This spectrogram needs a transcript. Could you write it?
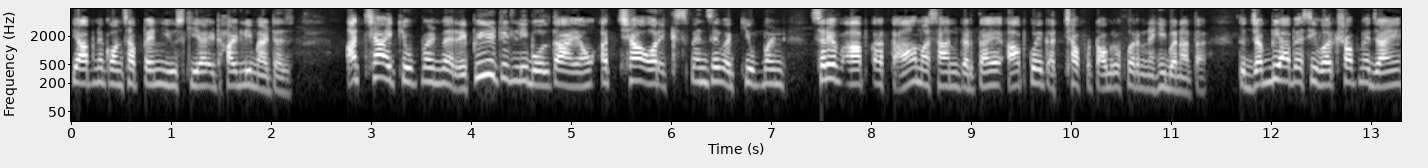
कि आपने कौन सा पेन यूज़ किया इट हार्डली मैटर्स अच्छा इक्विपमेंट मैं रिपीटेडली बोलता आया हूँ अच्छा और एक्सपेंसिव इक्विपमेंट सिर्फ़ आपका काम आसान करता है, आपको एक अच्छा फोटोग्राफर नहीं बनाता। तो जब भी आप ऐसी वर्कशॉप में जाएँ,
